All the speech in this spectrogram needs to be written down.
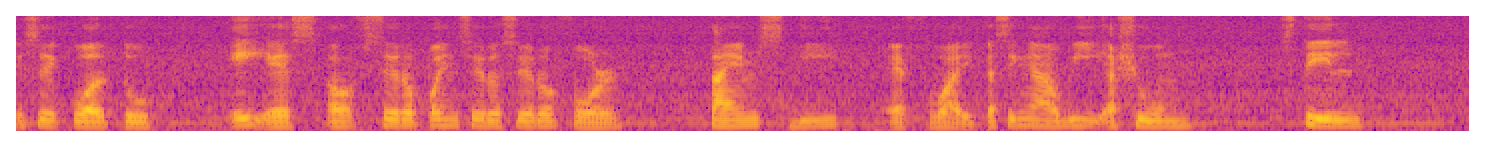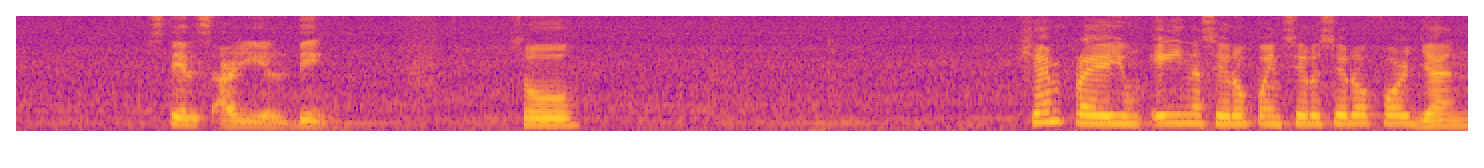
is equal to AS of 0.004 times the FY. Kasi nga, we assume still stills are yielding. So, syempre, yung A na 0.004 dyan,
